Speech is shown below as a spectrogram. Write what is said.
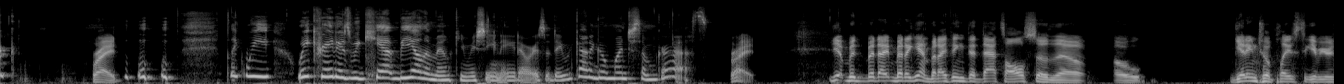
work!" right. Like we we creators, we can't be on the milking machine eight hours a day. We got to go munch some grass. Right. Yeah, but but I but again, but I think that that's also though oh, getting to a place to give your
